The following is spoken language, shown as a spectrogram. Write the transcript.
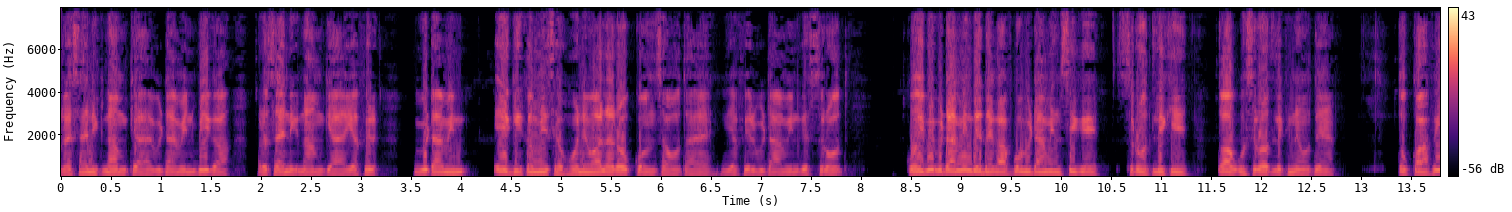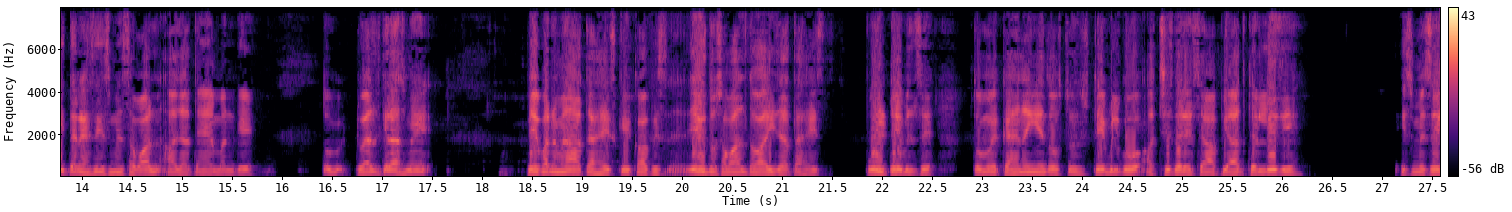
रासायनिक नाम क्या है? विटामिन बी का रासायनिक नाम क्या है? या फिर विटामिन ए की कमी से होने वाला रोग कौन सा होता है? या फिर विटामिन के स्रोत? कोई भी विटामिन दे देगा आपको, विटामिन सी के स्रोत लिखिए तो आपको स्रोत लिखने होते हैं। तो काफ़ी तरह से इसमें सवाल आ जाते हैं बन के। तो ट्वेल्थ क्लास में पेपर में आता है इसके काफ़ी एक दो सवाल तो आ ही जाता है इस पूरी टेबल से। तो मैं कहना ही है दोस्तों, इस टेबल को अच्छी तरह से आप याद कर लीजिए। इसमें से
